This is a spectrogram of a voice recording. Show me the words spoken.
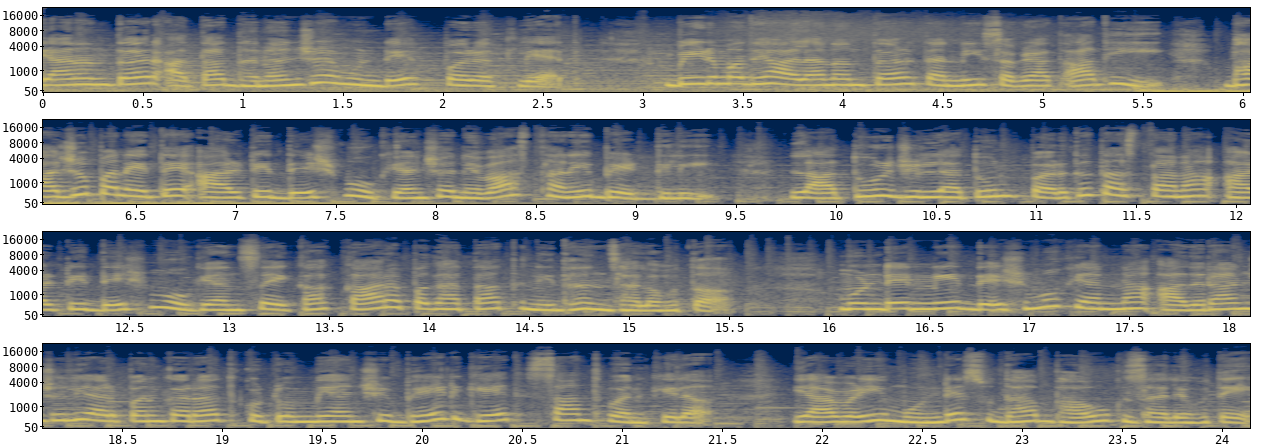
यानंतर आता धनंजय मुंडे परतले आहेत. बीडमध्ये आल्यानंतर त्यांनी सगळ्यात आधी भाजप नेते आर टी देशमुख यांच्या निवासस्थानी भेट दिली. लातूर जिल्ह्यातून परतत असताना आर टी देशमुख यांचं एका कार अपघातात निधन झालं होतं. मुंडेंनी देशमुख यांना आदरांजली अर्पण करत कुटुंबियांची भेट घेत सांत्वन केलं. यावेळी मुंडे सुद्धा भाऊक झाले होते.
